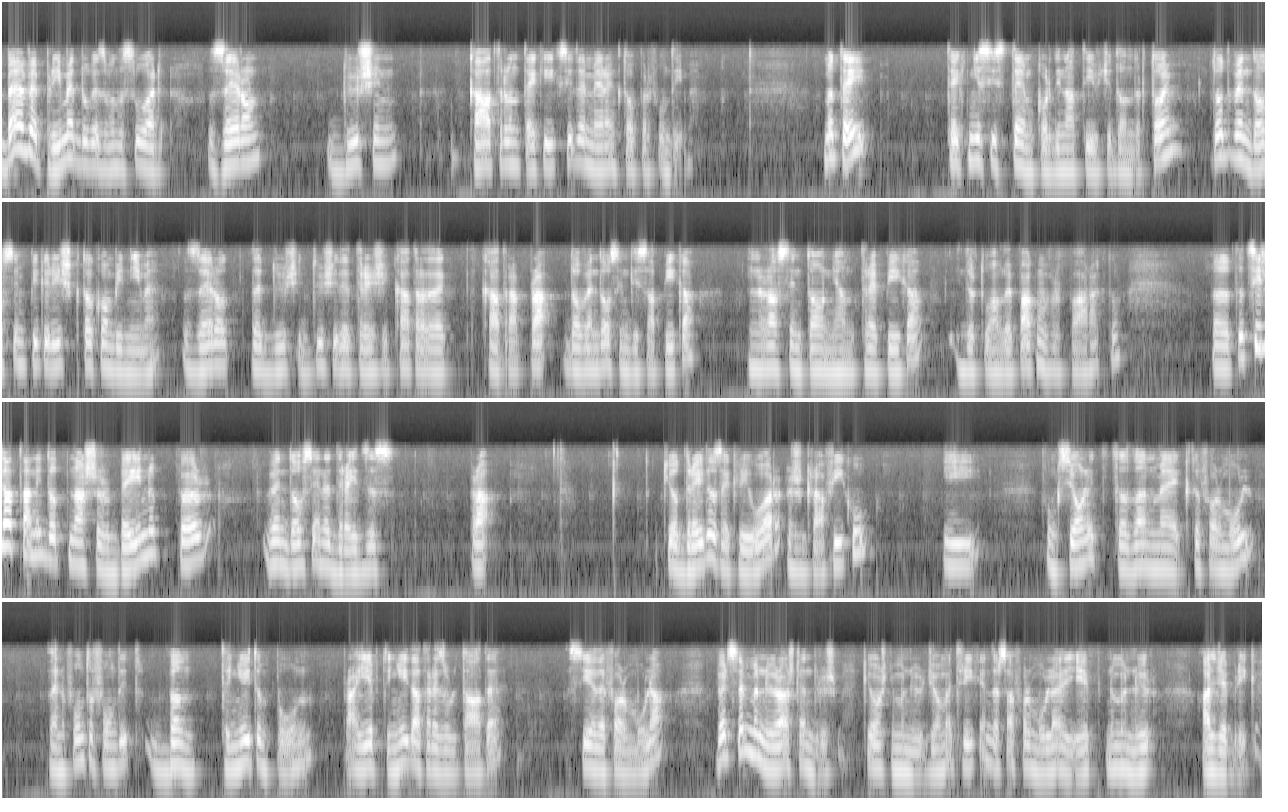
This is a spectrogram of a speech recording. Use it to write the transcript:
bëjmë veprime duke zëvendësuar zeron dyshin katrën tek X-i dhe merren këto përfundime. Më tej, tek një sistem koordinativ që do ndërtojmë, do të vendosim pikërisht këto kombinime, 0 dhe 2-shi, 2-shi dhe 3-shi, 4 dhe 4, pra do vendosim disa pika, në rastin tonë janë 3 pika, i ndërtuam dhe pak më përpara këtu, të cilat tani do të na shërbejnë për vendosjen e drejtëzës Pra, kjo drejtëz e krijuar është grafiku i funksionit të dhënë me këtë formulë dhe në fund të fundit bën të njëjtën punë, pra jep të njëjtat rezultate si edhe formula, veçse mënyra është e ndryshme. Kjo është një mënyrë gjeometrike, ndërsa formula e jep në mënyrë algjebrike.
